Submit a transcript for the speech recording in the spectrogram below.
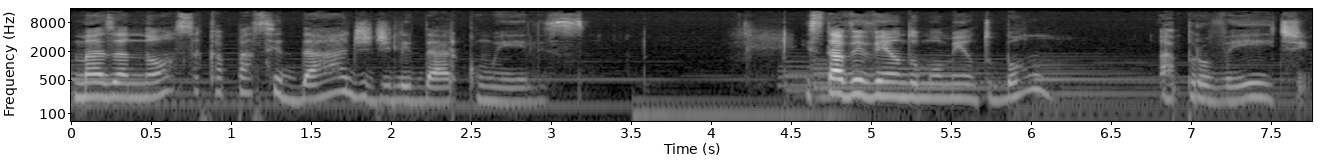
mas a nossa capacidade de lidar com eles. Está vivendo um momento bom? Aproveite,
